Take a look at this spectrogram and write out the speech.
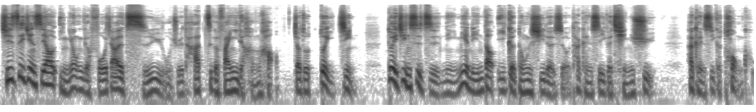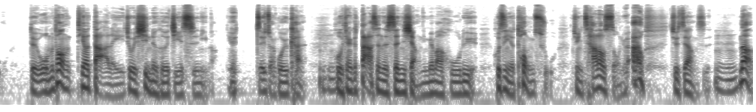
其实这件事要引用一个佛家的词语，我觉得他这个翻译的很好，叫做对境。对境是指你面临到一个东西的时候，它可能是一个情绪，它可能是一个痛苦。对，我们通常听到打雷就会信任和劫持你嘛，因为直接转过去看，或者听一个大声的声响，你没办法忽略，或是你的痛楚，就你插到手，你会啊，就这样子。那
